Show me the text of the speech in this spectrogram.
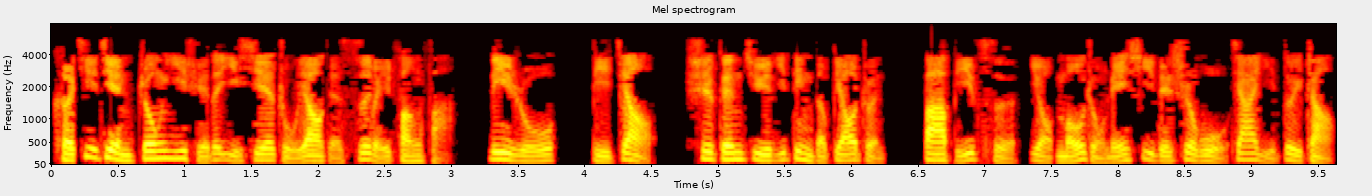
可借鉴中医学的一些主要的思维方法，例如比较是根据一定的标准，把彼此有某种联系的事物加以对照，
